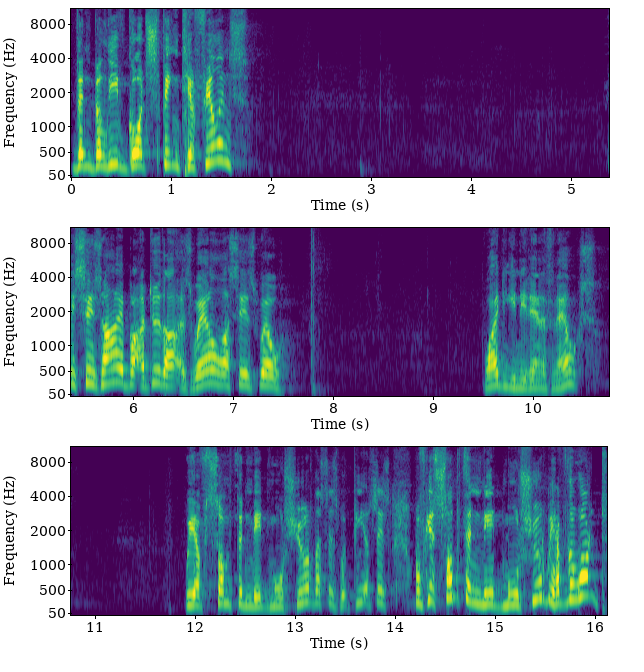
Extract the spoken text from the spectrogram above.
than believe God's speaking to your feelings? He says, aye, but I do that as well. I says, well, Why do you need anything else? We have something made more sure. This is what Peter says. We've got something made more sure. We have the word.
